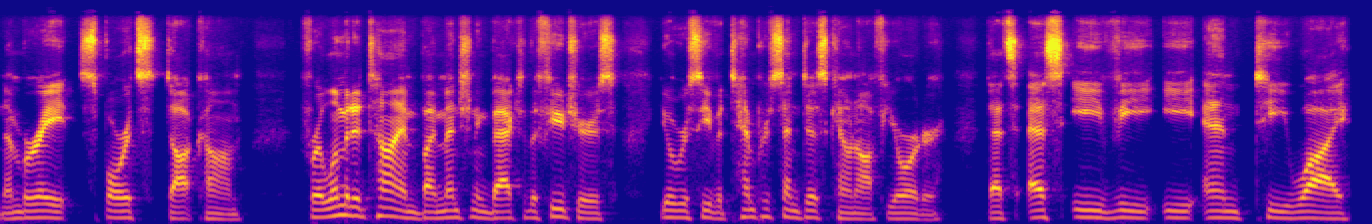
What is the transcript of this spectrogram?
number 8 sports.com. For a limited time by mentioning Back to the Futures, you'll receive a 10% discount off your order. That's S E V E N T Y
